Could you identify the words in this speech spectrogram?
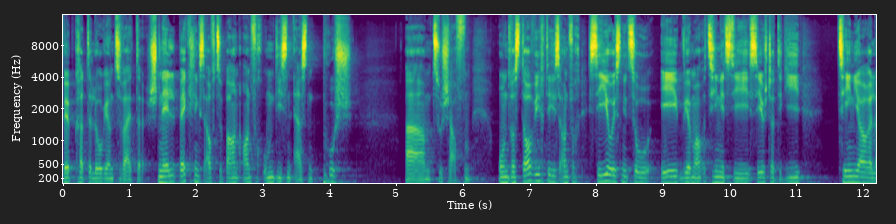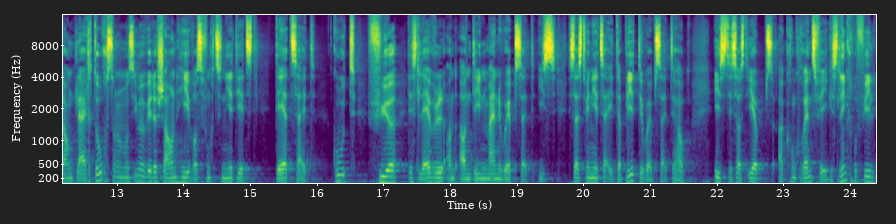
Webkataloge und so weiter, schnell Backlinks aufzubauen, einfach um diesen ersten Push ähm, zu schaffen. Und was da wichtig ist, einfach SEO ist nicht so, eh, wir ziehen jetzt die SEO-Strategie zehn Jahre lang gleich durch, sondern man muss immer wieder schauen, hey, was funktioniert jetzt derzeit gut für das Level, an, an dem meine Website ist. Das heißt, wenn ich jetzt eine etablierte Webseite habe, ist das heißt, ich habe ein konkurrenzfähiges Linkprofil,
